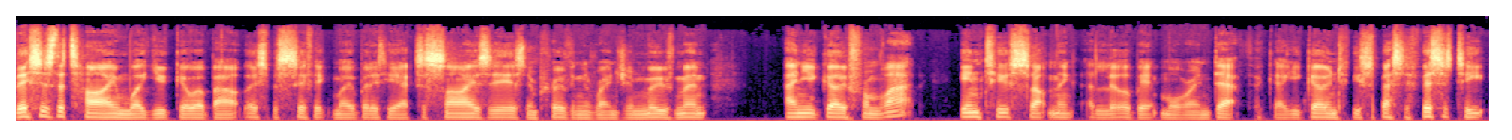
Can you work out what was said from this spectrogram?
this is the time where you go about those specific mobility exercises, improving the range of movement, and you go from that into something a little bit more in depth. Okay, you go into the specificity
